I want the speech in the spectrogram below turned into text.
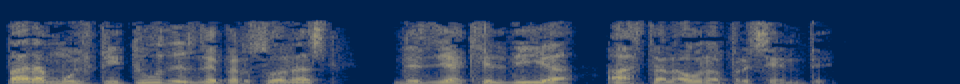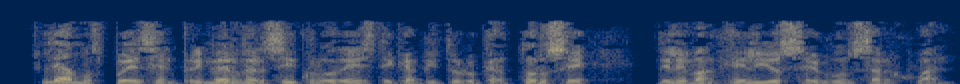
para multitudes de personas desde aquel día hasta la hora presente. Leamos pues el primer versículo de este capítulo catorce del Evangelio según San Juan.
